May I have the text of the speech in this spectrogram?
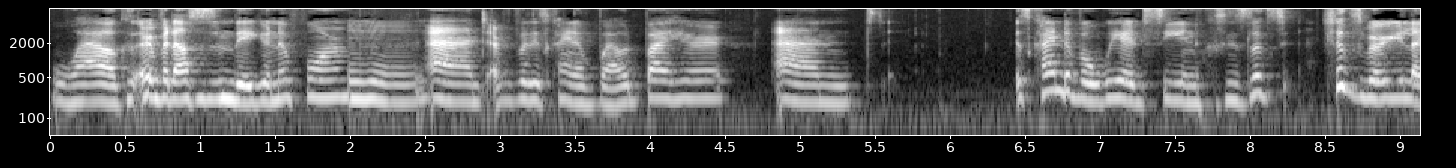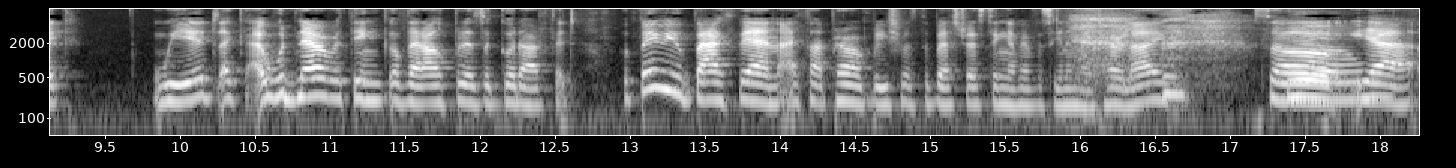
wow because everybody else is in their uniform mm-hmm. and everybody's kind of wowed by her and it's kind of a weird scene because she looks she looks very like weird. Like I would never think of that outfit as a good outfit. But maybe back then I thought probably she was the best dressed thing I've ever seen in my entire life. So Yeah. yeah.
